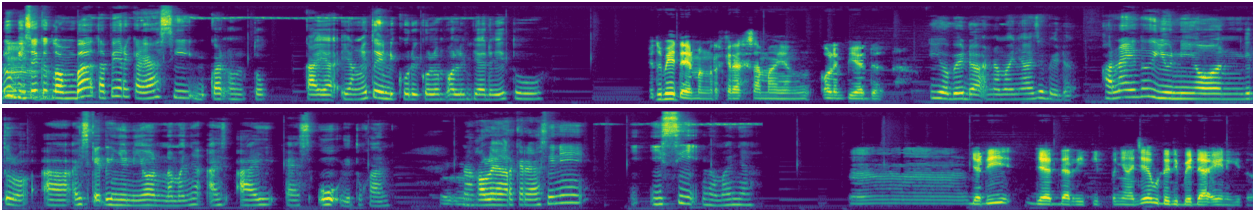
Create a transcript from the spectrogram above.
lu Hmm. bisa ikut lomba tapi rekreasi bukan untuk kayak yang itu yang di kurikulum olimpiade itu itu beda emang rekreasi sama yang olimpiade. iya beda namanya aja beda karena itu union gitu loh uh, ice skating union namanya ISU gitu kan. Mm-mm. nah kalau yang rekreasi ini isi namanya. Hmm, jadi ya dari tipenya aja udah dibedain gitu.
